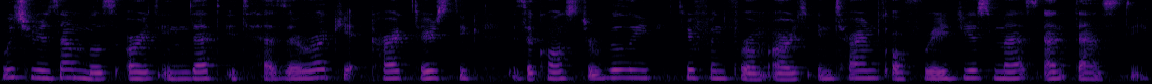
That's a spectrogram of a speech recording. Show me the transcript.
which resembles Earth in that it has a rocky characteristic, is a considerably different from Earth in terms of radius, mass, and density.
